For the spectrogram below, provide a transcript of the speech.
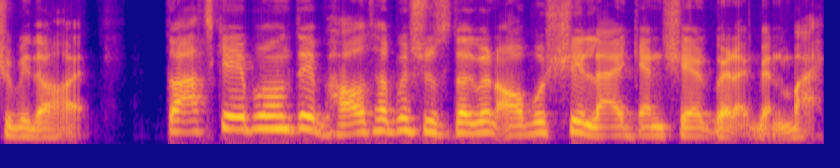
সুবিধা হয়। তো আজকে এই পর্যন্ত ভালো থাকবেন, সুস্থ থাকবেন। অবশ্যই লাইক অ্যান্ড শেয়ার করে রাখবেন। বাই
